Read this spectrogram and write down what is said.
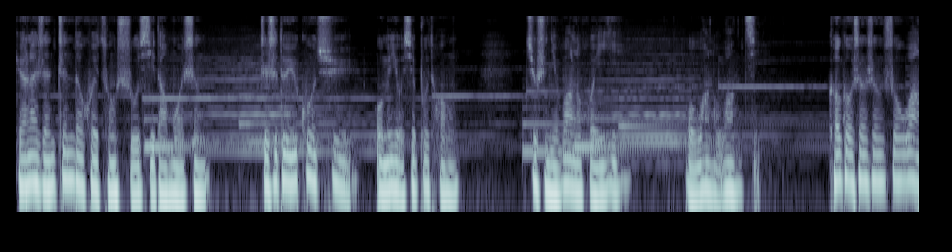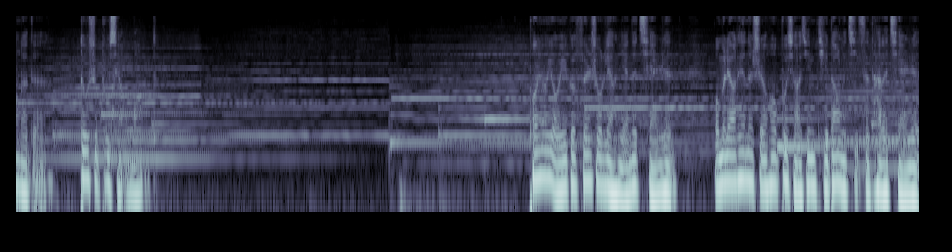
原来人真的会从熟悉到陌生。只是对于过去，我们有些不同，就是你忘了回忆，我忘了忘记，口口声声说忘了的，都是不想忘的。朋友有一个分手两年的前任，我们聊天的时候不小心提到了几次他的前任，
